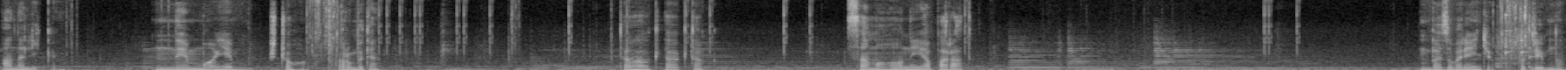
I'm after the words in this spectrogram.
А на ліки? Немає з чого робити. Так, так, так. Самогонний апарат. Без варіантів потрібно.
